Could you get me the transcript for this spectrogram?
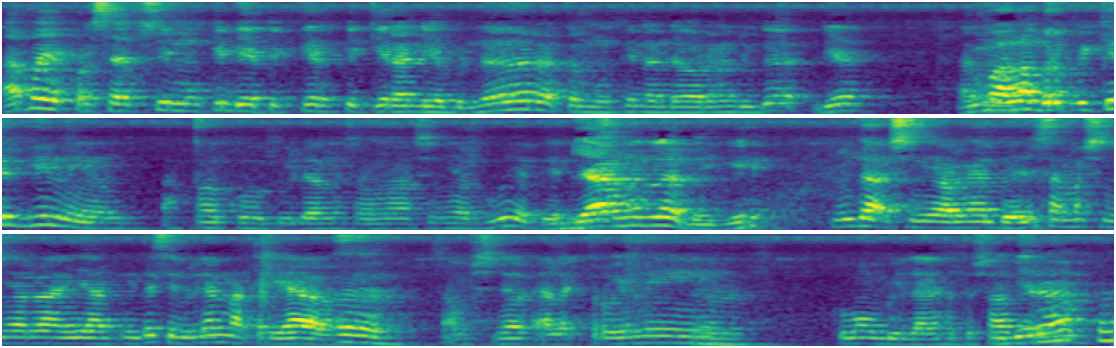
apa ya persepsi mungkin dia pikir pikiran dia benar atau mungkin ada orang juga dia gue malah berpikir gini apa gue bilang sama senior gue ya Ben? jangan lah BG enggak seniornya beda sama senior yang kita sih kan material Eh. sama senior elektro ini Hmm. Gue mau bilang satu-satu. Biar apa?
